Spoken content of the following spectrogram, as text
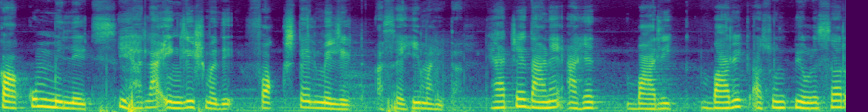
काकुम मिलेट्स. ह्याला इंग्लिशमध्ये फॉक्सटेल मिलेट असेही म्हणतात. ह्याचे दाणे आहेत बारीक. बारीक असून पिवळसर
